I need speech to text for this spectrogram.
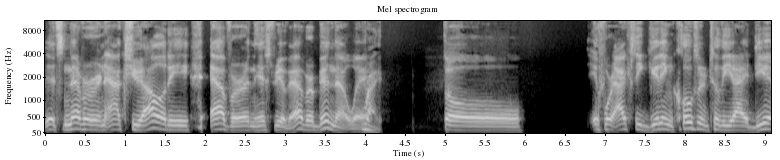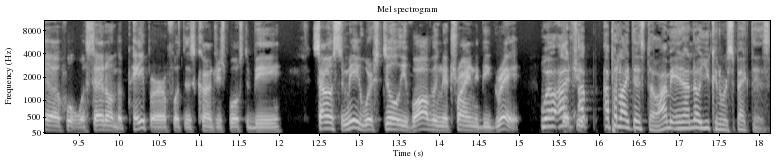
it's never in actuality ever in the history of ever been that way. Right. So, if we're actually getting closer to the idea of what was said on the paper of what this country's supposed to be, sounds to me we're still evolving to trying to be great. Well, I, I, I put it like this though. I mean, and I know you can respect this.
